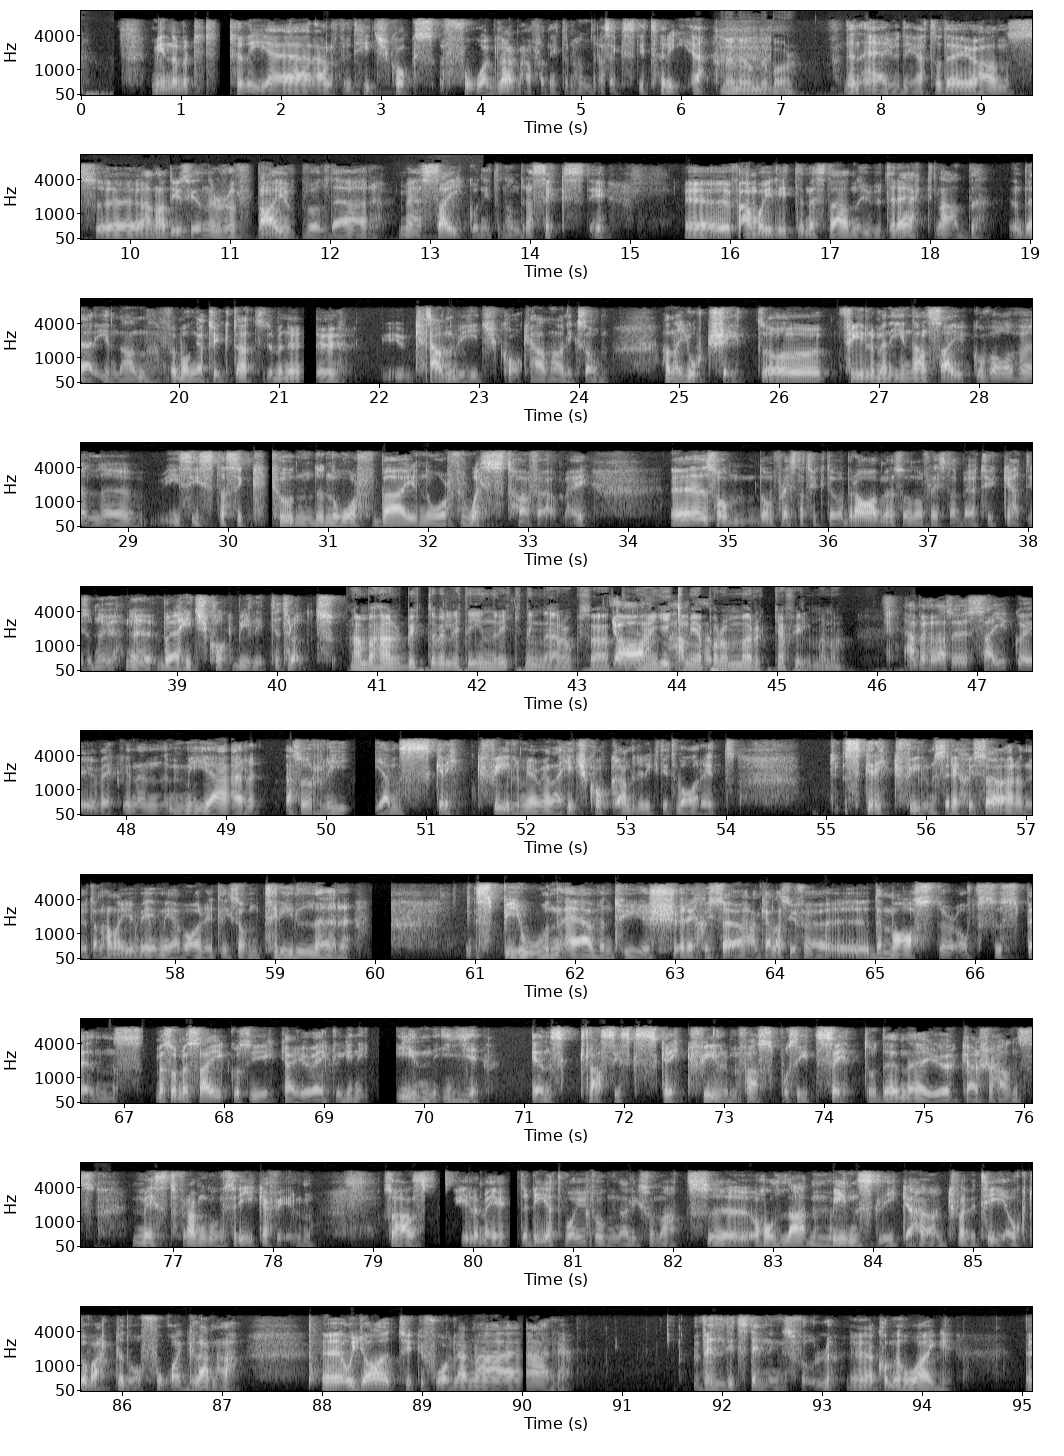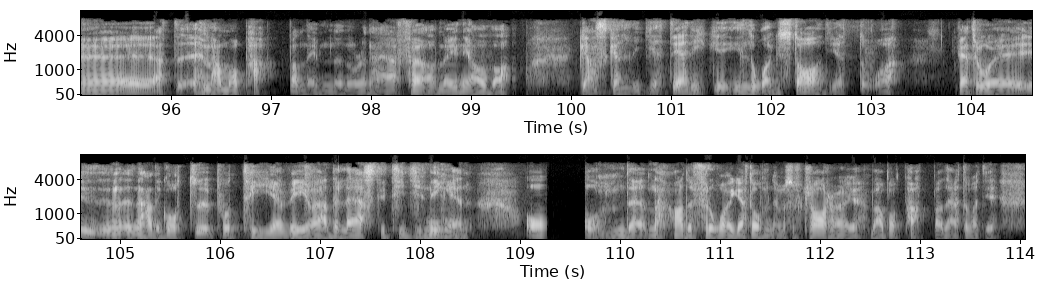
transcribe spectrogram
Min nummer tre är Alfred Hitchcocks Fåglarna från 1963. Den är underbar. Den är ju det och det är ju hans, uh, han hade ju sin revival där med Psycho 1960. Uh, för han var ju lite nästan uträknad där innan. För många tyckte att men nu kan vi Hitchcock. Han har liksom han har gjort sitt. Och filmen innan Psycho var väl uh, i sista sekund North by Northwest har jag för mig. Uh, som de flesta tyckte var bra men som de flesta började tycka att liksom nu, nu börjar Hitchcock bli lite trött. Han, han bytte väl lite inriktning där också? Att ja, han gick han, med på de mörka filmerna. Han behöver, alltså Psycho är ju verkligen en mer alltså, ren skräckfilm. Jag menar Hitchcock har aldrig riktigt varit skräckfilmsregissören utan han har ju mer varit liksom thriller spion äventyrsregissör. Han kallas ju för uh, The Master of Suspense. Men som med Psycho så gick han ju verkligen in i en klassisk skräckfilm fast på sitt sätt och den är ju kanske hans mest framgångsrika film. Så hans till och med efter det var ju tvungna liksom att uh, hålla minst lika hög kvalitet och då vart det då Fåglarna. Uh, och jag tycker Fåglarna är väldigt stämningsfull. Uh, jag kommer ihåg att mamma och pappa nämnde nog den här för mig när jag var ganska liten. Jag gick i lågstadiet då. För jag tror den hade gått på tv och jag hade läst i tidningen om den och hade frågat om den. Men så förklarade ju mamma och pappa där att det var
